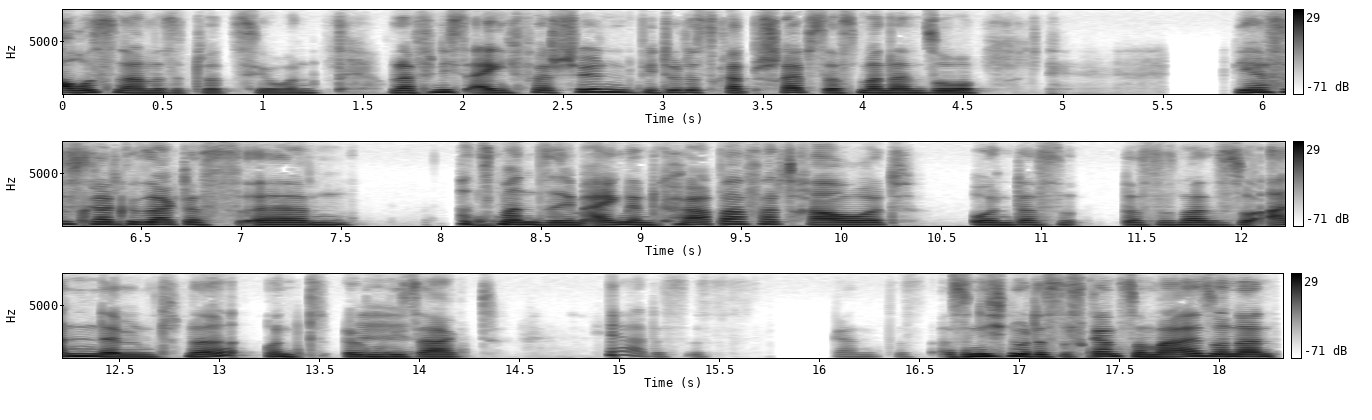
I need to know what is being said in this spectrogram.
Ausnahmesituation. Und da finde ich es eigentlich voll schön, wie du das gerade beschreibst, dass man dann so wie hast du es gerade gesagt, dass, ähm, dass man dem eigenen Körper vertraut und dass, dass man es so annimmt, ne? Und irgendwie mhm. sagt, ja, das ist ganz, das, also nicht nur, das ist ganz normal, sondern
